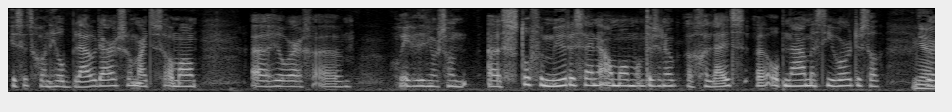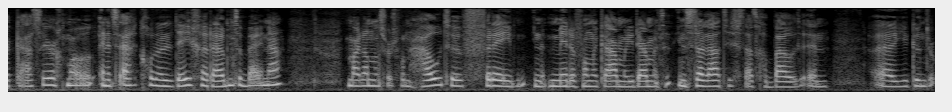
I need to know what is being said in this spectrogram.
is het gewoon heel blauw daar zo. Maar het is allemaal heel erg, uh, hoe heet het, een soort van stoffen muren zijn er allemaal. Want er zijn ook geluidsopnames die hoort, dus dat Ja. weerkaatst heel erg mooi. En het is eigenlijk gewoon een lege ruimte bijna. Maar dan een soort van houten frame in het midden van de kamer die daar met een installatie staat gebouwd. En uh, je kunt er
